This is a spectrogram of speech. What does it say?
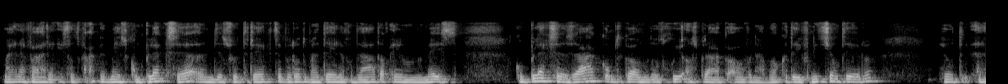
mijn ervaring is dat vaak het meest complexe, en dit soort trajecten, bijvoorbeeld het delen van data, of een van de meest complexe zaken om te komen tot goede afspraken over nou, welke definitie hanteren. Heel, uh,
